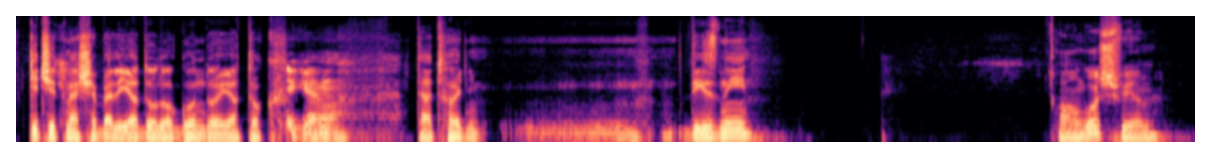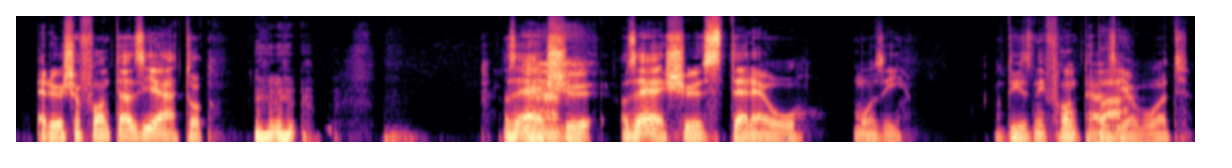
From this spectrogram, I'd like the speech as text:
Kicsit mesebeli a dolog, gondoljatok. Igen. A, tehát, hogy Disney, Hangos film? Erős a fantáziátok? Az első, az első stereo mozi a Disney fantázia volt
